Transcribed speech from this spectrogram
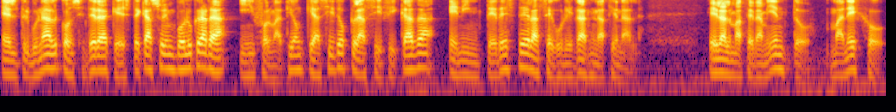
El tribunal considera que este caso involucrará información que ha sido clasificada en interés de la seguridad nacional. El almacenamiento, manejo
